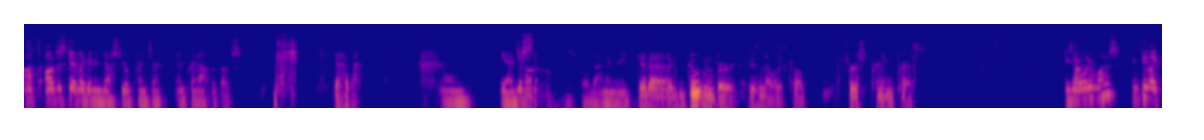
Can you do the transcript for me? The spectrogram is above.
I'll, have to, I'll just get like an industrial printer and print out the books. yeah. Um, yeah, just Um, scroll down and read. get a Gutenberg, isn't that what it's called? First printing press. Is that what it was? Didn't they like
